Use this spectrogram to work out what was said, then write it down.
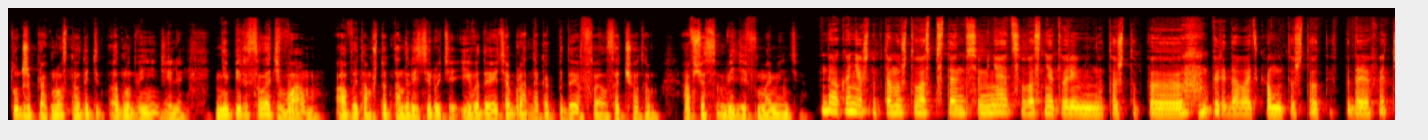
тут же прогноз на вот эти одну-две недели. Не пересылать вам, а вы там что-то анализируете и выдаете обратно как PDF-файл с отчетом, а все видеть в моменте. Да, конечно, потому что у вас постоянно все меняется, у вас нет времени на то, чтобы передавать кому-то что-то в PDF-отчет.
